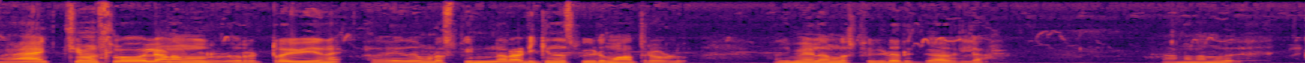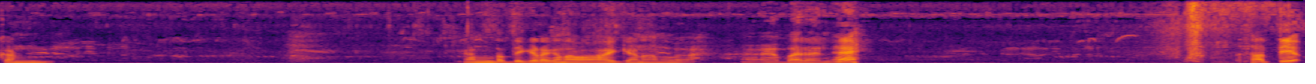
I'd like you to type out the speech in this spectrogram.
മാക്സിമം സ്ലോയിലാണ് നമ്മൾ റിട്രൈവ് ചെയ്യുന്നത്. അതായത് നമ്മുടെ സ്പിന്നർ അടിക്കുന്ന സ്പീഡ് മാത്രമേ ഉള്ളൂ. അതിമേലെ നമ്മൾ സ്പീഡ് എടുക്കാറില്ല. കാരണം നമ്മൾ കൺ കണ്ടെത്തി കിടക്കുന്ന വാഹയ്ക്കാണ് നമ്മൾ വരാൻ ഏ? സത്യം.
